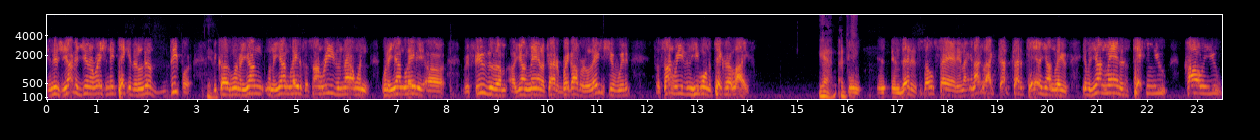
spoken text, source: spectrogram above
in this younger generation, they take it a little deeper. Yeah. Because when a young when a young lady, for some reason now, when when a young lady uh, refuses a, a young man or try to break off a relationship with him, for some reason he want to take her life Yeah. I just, and, and and that is so sad. And I, and I like to try to tell young ladies, if a young man is texting you, calling you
